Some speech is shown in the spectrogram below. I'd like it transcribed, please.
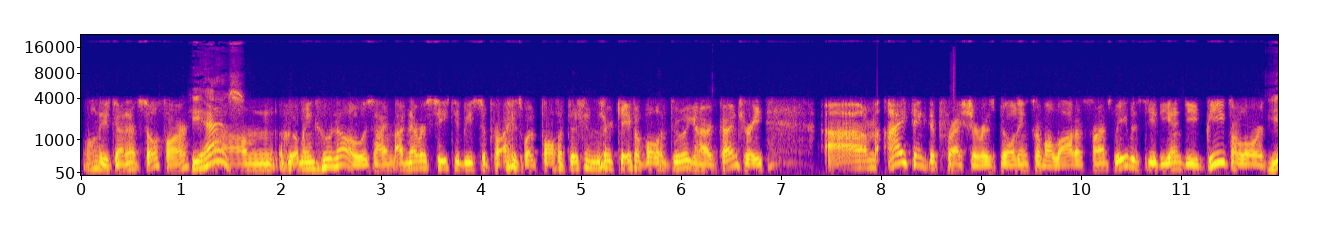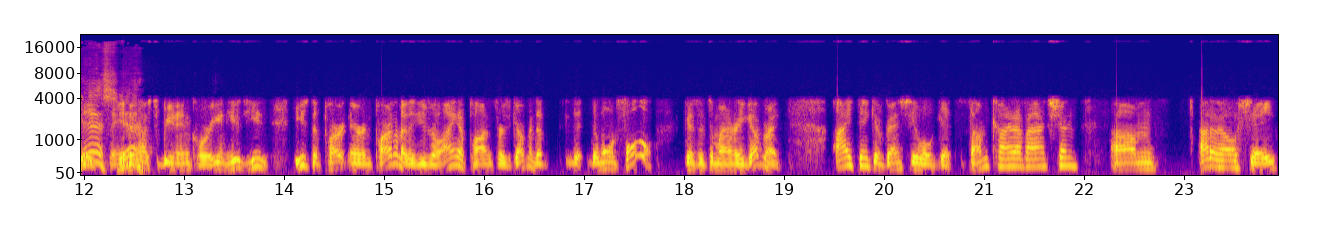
Well, he's done it so far. He has. Um, I mean, who knows? i have never ceased to be surprised what politicians are capable of doing in our country. Um, I think the pressure is building from a lot of fronts. We even see the NDP, for Lord's yes, sake, saying yeah. there has to be an inquiry, and he's he's he's the partner in Parliament that he's relying upon for his government that, that, that won't fall because it's a minority government. I think eventually we'll get some kind of action. Um, I don't know, Shay.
